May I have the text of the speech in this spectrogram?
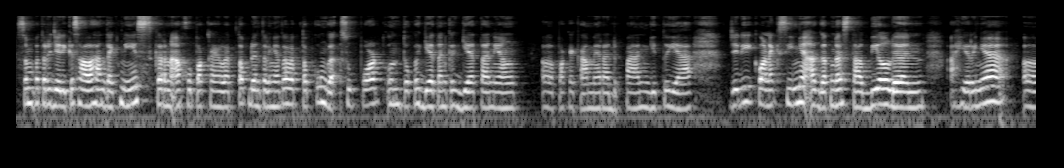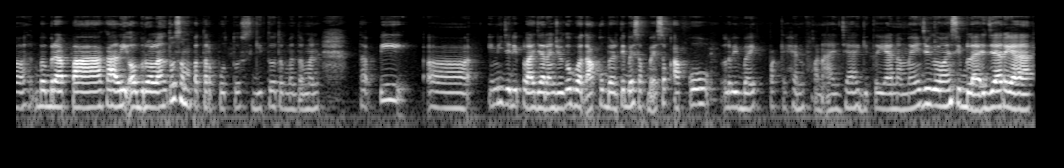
sempat terjadi kesalahan teknis karena aku pakai laptop dan ternyata laptopku nggak support untuk kegiatan-kegiatan yang uh, pakai kamera depan gitu ya. Jadi koneksinya agak nggak stabil dan akhirnya uh, beberapa kali obrolan tuh sempat terputus gitu teman-teman. Tapi uh, ini jadi pelajaran juga buat aku. Berarti besok-besok aku lebih baik pakai handphone aja gitu ya. Namanya juga masih belajar ya.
